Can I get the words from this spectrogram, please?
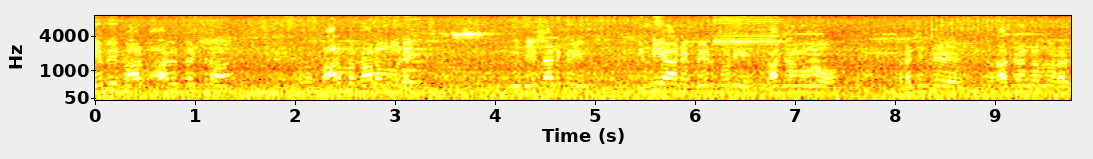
ఏబీ ఆవిర్భవించిన ప్రారంభ కాలంలోనే ఈ దేశానికి ఇండియా అనే పేరుతోని రాజ్యాంగంలో రచించే రాజ్యాంగంలో ర-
